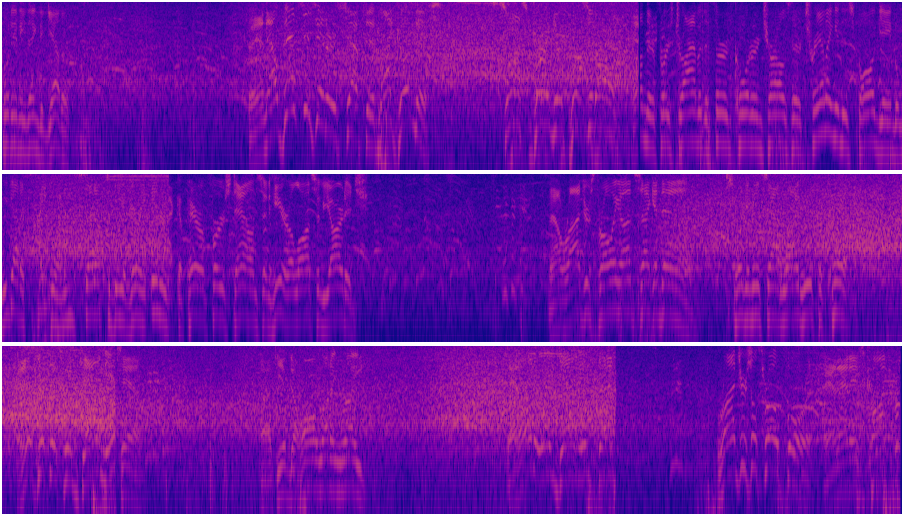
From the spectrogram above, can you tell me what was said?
put anything together. And now this is intercepted. My goodness. Sauce Gardner puts it on. On their first drive of the third quarter, and Charles, they're trailing in this ball game, but we got a tight one set up to be a very inter. A pair of first downs, and here a loss of yardage. Now Rodgers throwing on second down. Swinging this out wide here for Cook. He'll get this one down near 10. Uh, give to Hall running right. And all the way down inside. Rodgers will throw for it. And that is caught for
